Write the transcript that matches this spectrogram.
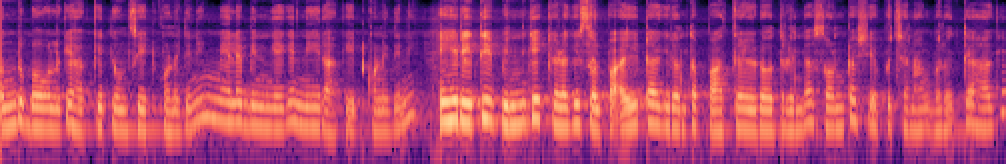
ಒಂದು ಬೌಲ್ಗೆ ಅಕ್ಕಿ ತುಂಬಿಸಿ ಇಟ್ಕೊಂಡಿದ್ದೀನಿ. ಮೇಲೆ ಬಿಂದಿಗೆಗೆ ನೀರು ಹಾಕಿ ಇಟ್ಕೊಂಡಿದ್ದೀನಿ. ಈ ರೀತಿ ಬಿಂದಿಗೆ ಕೆಳಗೆ ಸ್ವಲ್ಪ ಹೈಟ್ ಆಗಿರೋಂಥ ಪಾತ್ರೆ ಇಡೋದ್ರಿಂದ ಸೊಂಟ ಶೇಪ್ ಚೆನ್ನಾಗಿ ಬರುತ್ತೆ. ಹಾಗೆ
